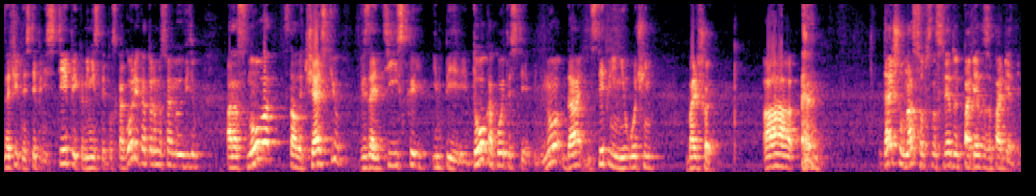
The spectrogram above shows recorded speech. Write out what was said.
значительной степени степи, каменистые плоскогорья, которые мы с вами увидим, она снова стала частью Византийской империи до какой-то степени, но до степени не очень большой. А, дальше у нас, собственно, следует победа за победой,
